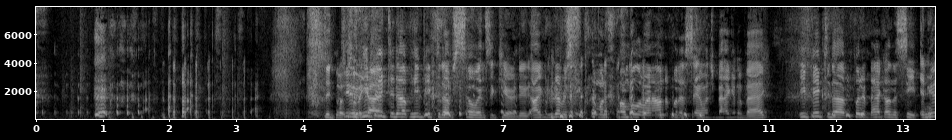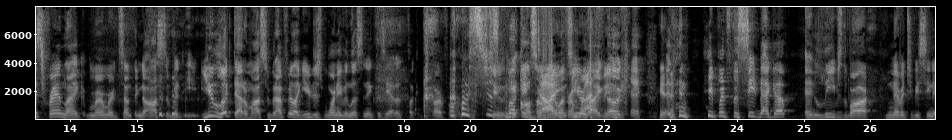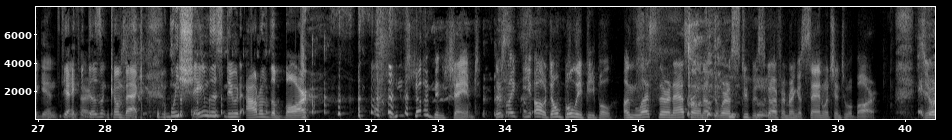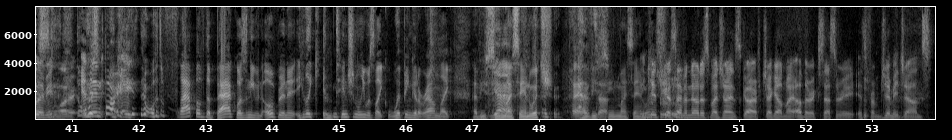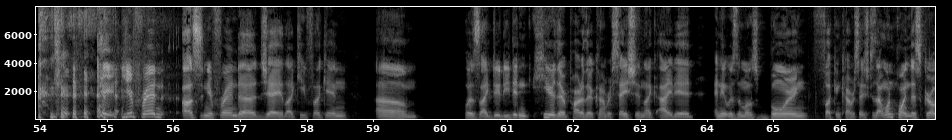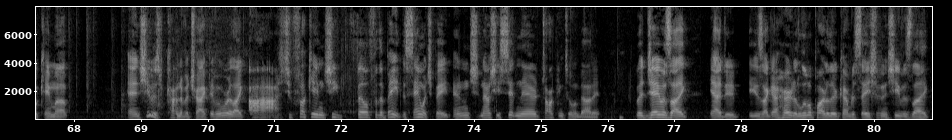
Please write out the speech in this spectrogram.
The dude- Dude, the he guy- picked it up. He picked it up so insecure, dude. I've never seen someone fumble around to put a sandwich back in a bag. He picked it up, put it back on the seat, and his friend like murmured something to Austin. But y- you looked at him, Austin. But I feel like you just weren't even listening because he had a fucking scarf on. I was just too. Fucking dying one, so from you were laughing. like, okay. Yeah. And then he puts the seat back up and leaves the bar, never to be seen again. Yeah, he doesn't come back. We shame this dude out of the bar. he should have been shamed. There's like, oh, don't bully people unless they're an asshole enough to wear a stupid scarf and bring a sandwich into a bar. You know what I mean? Water. The And worst then, part, okay, there was the flap of the back wasn't even open. It, he like intentionally was like whipping it around. Like, have you seen Yeah. my sandwich? Hey, have you up? seen my sandwich? In case you guys haven't noticed my giant scarf, check out my other accessory. It's from Jimmy John's. hey, your friend Austin, your friend uh, Jay, like he fucking um was like, dude, you didn't hear their part of their conversation like I did, and it was the most boring fucking conversation. Because at one point, this girl came up, and she was kind of attractive, and we were like, ah, she fucking she fell for the bait, the sandwich bait, and she, now she's sitting there talking to him about it. But Jay was like, yeah, dude, he's like, I heard a little part of their conversation, and she was like,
